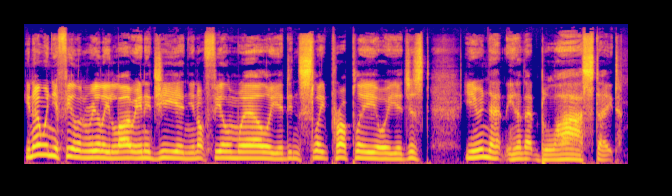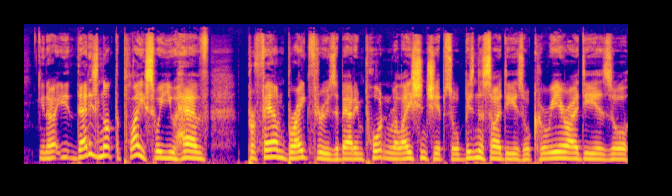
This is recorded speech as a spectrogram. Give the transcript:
You know, when you're feeling really low energy and you're not feeling well, or you didn't sleep properly, or you're just, you're in that, you know, that blah state. You know, that is not the place where you have profound breakthroughs about important relationships or business ideas or career ideas or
